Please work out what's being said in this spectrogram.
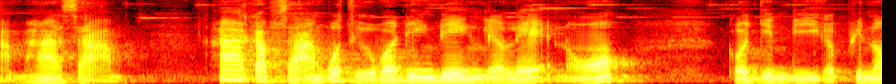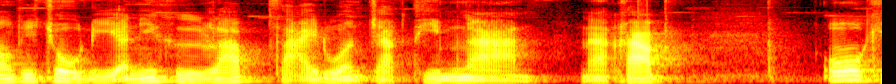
3 5 3 5 กับ 3 ก็ถือว่าเด้งๆแล้วแหละเนาะก็ยินดีกับพี่น้องที่โชคดี อันนี้คือรับสายด่วนจากทีมงานนะครับโอเค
